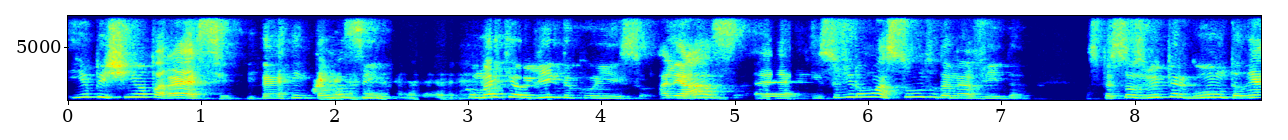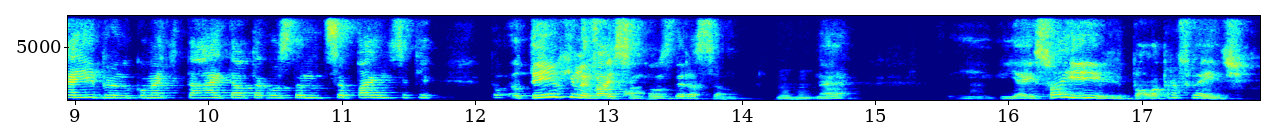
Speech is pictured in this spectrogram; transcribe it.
e o bichinho aparece. Né? Então, assim, como é que eu lido com isso? Aliás, é, isso virou um assunto da minha vida. As pessoas me perguntam, e aí, Bruno, como é que tá e tal, tá gostando de ser pai, não sei o quê. Então, eu tenho que levar isso em consideração, uhum. né? E, e é isso aí, bola para frente.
